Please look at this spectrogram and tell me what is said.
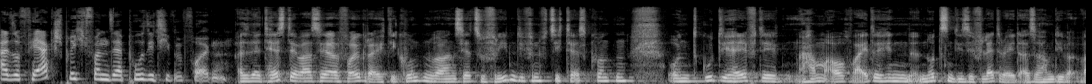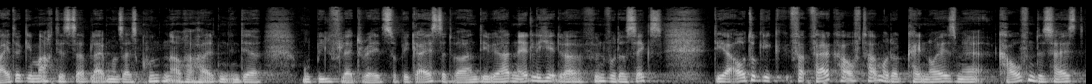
Also Ferg spricht von sehr positiven Folgen. Also der Test, der war sehr erfolgreich. Die Kunden waren sehr zufrieden, die 50 Testkunden. Und gut die Hälfte haben auch weiterhin nutzen diese Flatrate, also haben die weitergemacht. Jetzt bleiben uns als Kunden auch erhalten in der Mobilflatrate, so begeistert waren die. Wir hatten etliche, etwa fünf oder sechs, die ihr Auto verkauft haben oder kein neues mehr kaufen. Das heißt,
